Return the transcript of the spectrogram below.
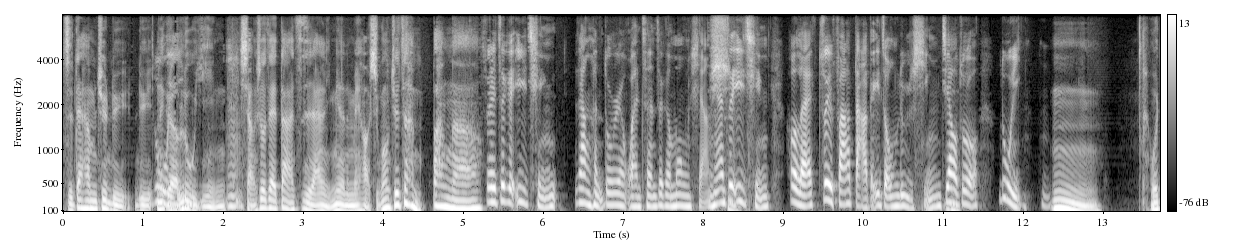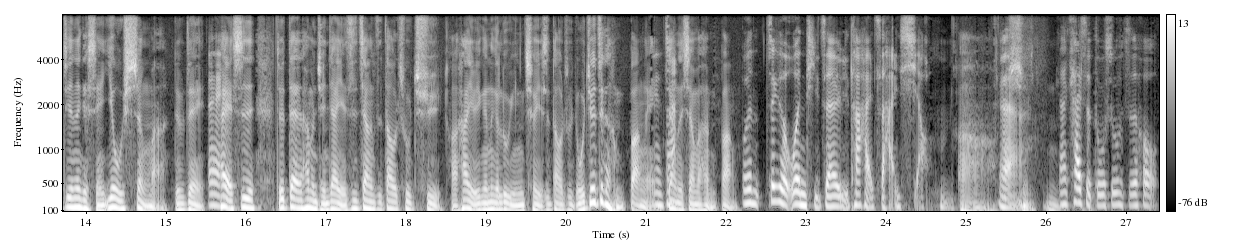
只带他们去旅旅那个露营，嗯、享受在大自然里面的美好时光，我觉得这很棒啊。所以这个疫情让很多人完成这个梦想。你看，这疫情后来最发达的一种旅行叫做露营。嗯。嗯我记得那个谁佑胜嘛，对不对？欸、他也是就带着他们全家也是这样子到处去啊。他有一个那个露营车，也是到处去。我觉得这个很棒哎、欸，这样的想法很棒。问，这个问题在于他孩子还小，嗯啊，对啊。那、嗯、开始读书之后，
